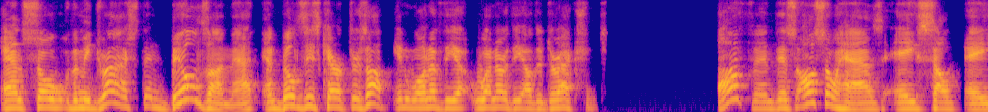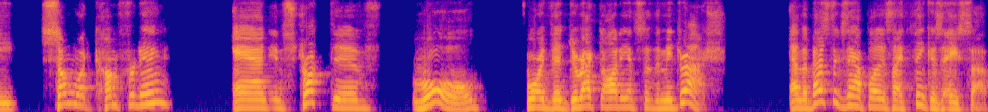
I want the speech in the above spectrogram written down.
And so the midrash then builds on that and builds these characters up in one of the uh, one or the other directions. Often, this also has a self a somewhat comforting and instructive role for the direct audience of the midrash. And the best example is, I think, is Esav,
